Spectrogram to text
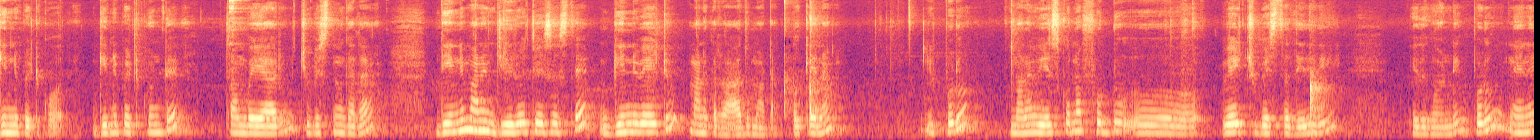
గిన్నె పెట్టుకోవాలి. గిన్నె పెట్టుకుంటే తొంభై ఆరు చూపిస్తుంది కదా. దీన్ని మనం జీరో చేసేస్తే గిన్నె వెయిట్ మనకు రాదు అన్నమాట ఓకేనా? ఇప్పుడు మనం వేసుకున్న ఫుడ్ వెయిట్ చూపిస్తుంది. ఇది ఇదిగోండి. ఇప్పుడు నేను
